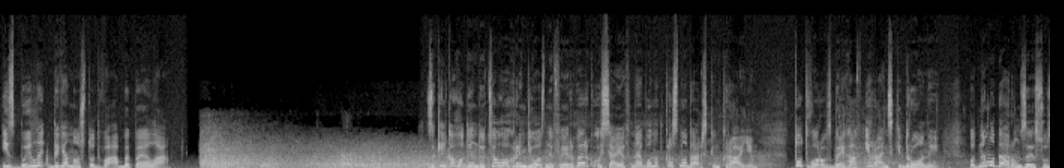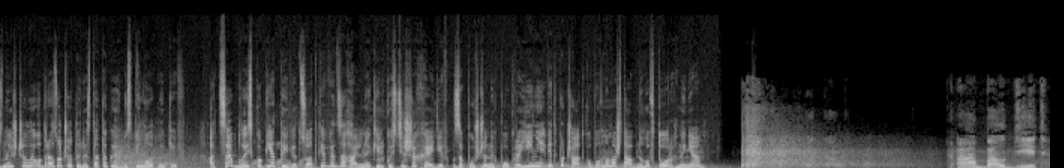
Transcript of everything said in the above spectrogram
і збили 92 БПЛА. За кілька годин до цього грандіозний феєрверк осяяв небо над Краснодарським краєм. Тут ворог зберігав іранські дрони. Одним ударом ЗСУ знищили одразу 400 таких безпілотників. А це близько 5% від загальної кількості шахедів, запущених по Україні від початку повномасштабного вторгнення. Обалдеть.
